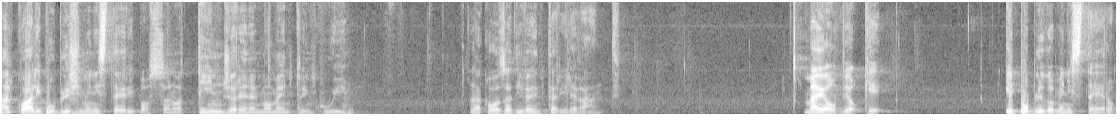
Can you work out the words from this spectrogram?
al quale i pubblici ministeri possano attingere nel momento in cui la cosa diventa rilevante. Ma è ovvio che il pubblico ministero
